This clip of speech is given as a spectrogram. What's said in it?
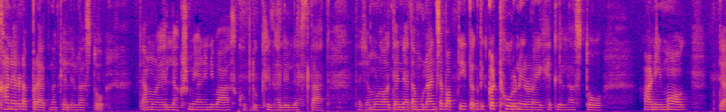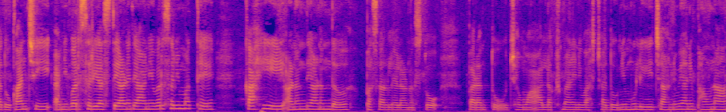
घाणेरडा प्रयत्न केलेला असतो. त्यामुळे लक्ष्मी आणि निवास खूप दुःखी झालेले असतात. त्याच्यामुळं त्यांनी आता मुलांच्या बाबतीत अगदी कठोर निर्णय घेतलेला असतो. आणि मग त्या दोघांची ॲनिव्हर्सरी असते आणि त्या ॲनिव्हर्सरीमध्ये काही आनंदी आनंद पसरलेला नसतो. परंतु जेव्हा लक्ष्मी आणि निवासच्या दोन्ही मुली जान्हवी आणि भावना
